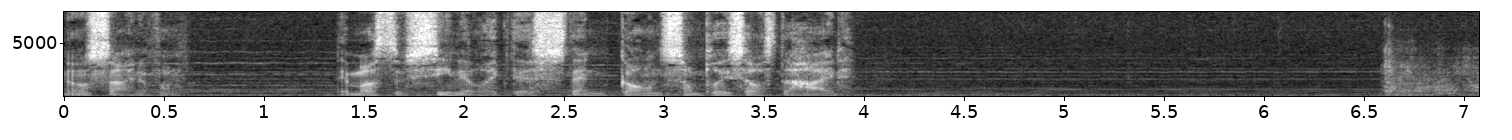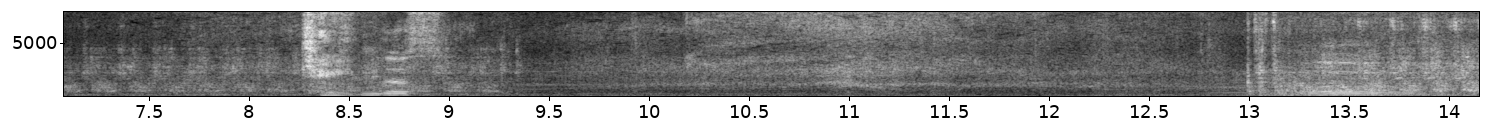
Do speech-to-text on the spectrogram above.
No sign of them. They must have seen it like this, then gone someplace else to hide. Kate, Und das? Oh,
